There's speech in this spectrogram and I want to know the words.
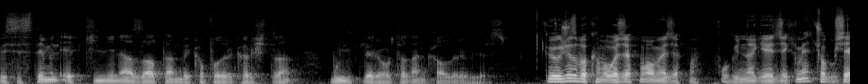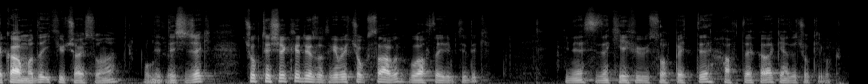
ve sistemin etkinliğini azaltan ve kafaları karıştıran bu yükleri ortadan kaldırabiliriz. Göreceğiz bakalım olacak mı olmayacak mı? O günler gelecek mi? Çok bir şey kalmadı. 2-3 ay sonra olacak. netleşecek. Çok teşekkür ediyoruz Atilla Bey. Çok sağ olun. Bu haftayı bitirdik. Yine size keyifli bir sohbetti. Haftaya kadar kendinize çok iyi bakın.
